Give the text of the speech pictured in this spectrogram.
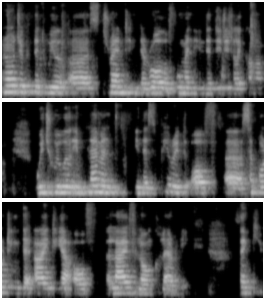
project that will uh, strengthen the role of women in the digital economy, which we will implement in the spirit of supporting the idea of lifelong learning. Thank you.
